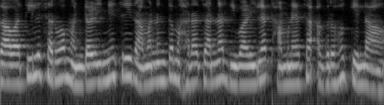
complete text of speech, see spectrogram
गावातील सर्व मंडळींनी श्री रामानंद महाराजांना दिवाळीला थांबण्याचा आग्रह केला.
